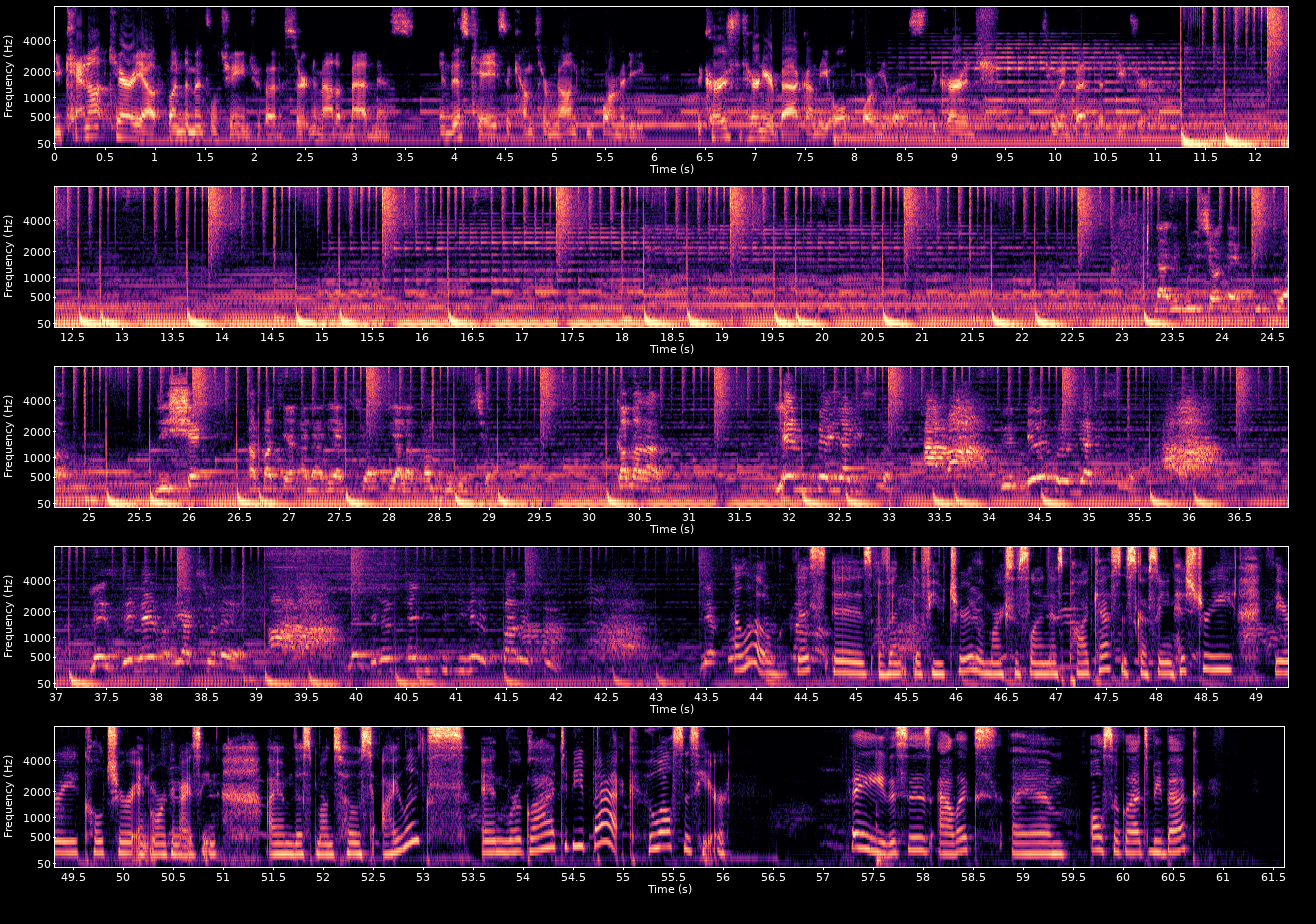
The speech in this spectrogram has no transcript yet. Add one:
You cannot carry out fundamental change without a certain amount of madness. In this case, it comes from nonconformity, the courage to turn your back on the old formulas, the courage to invent the future. La révolution est victoire. L'échec appartient à la réaction et à la contre-révolution. Camarades, l'impérialisme, le néocolonialisme, les élèves réactionnaires, les élèves indisciplinés et paresseux. Hello, this is Invent the Future, the Marxist Leninist podcast discussing history, theory, culture, and organizing. I am this month's host, Ilex, and we're glad to be back. Who else is here? Hey, this is Alex. I am also glad to be back.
